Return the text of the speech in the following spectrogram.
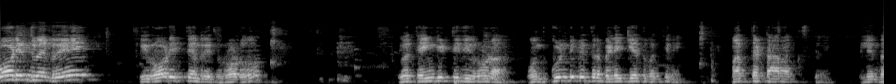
ರೋಡ್ ಇದ್ವೇನ್ರಿ ಈ ರೋಡ್ ಇತ್ತೇನ್ರಿ ಇದು ರೋಡು ಇವತ್ತು ಹೆಂಗಿಟ್ಟಿದೀವಿ ರೋಡ ಒಂದ್ ಗುಂಡಿ ಬಿದ್ರೆ ಬೆಳಿಗ್ಗೆ ಎದ್ದು ಬರ್ತೀನಿ. ಮತ್ತೆ ಟಾರ್ ಹಾಕಿಸ್ತೀನಿ. ಇಲ್ಲಿಂದ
